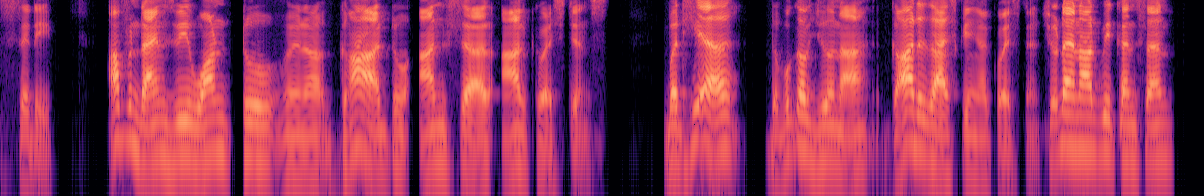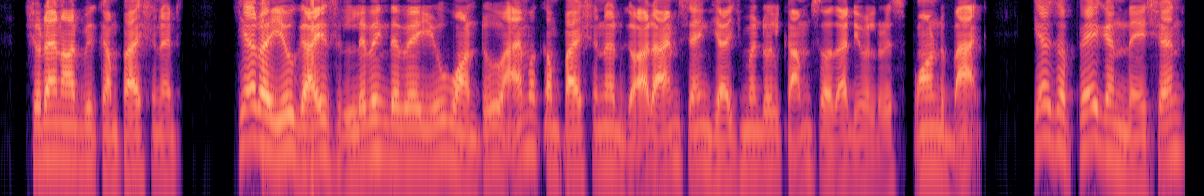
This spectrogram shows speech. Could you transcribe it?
city? Oftentimes we want to, you know, God to answer our questions. But here, the book of Jonah, God is asking a question Should I not be concerned? Should I not be compassionate? Here are you guys living the way you want to. I'm a compassionate God. I'm saying judgment will come so that you will respond back. Here's a pagan nation.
